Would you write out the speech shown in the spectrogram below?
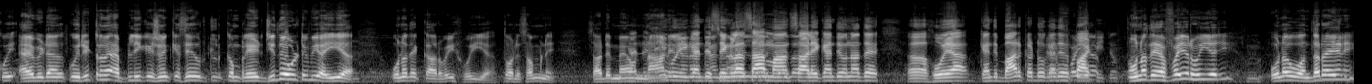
ਕੋਈ ਐਵੀਡੈਂਸ ਕੋਈ ਰਿਟਰਨ ਐਪਲੀਕੇਸ਼ਨ ਕਿਸੇ ਕੰਪਲੇਂਟ ਜਿਹਦੇ ਉਲਟ ਵੀ ਆਈ ਆ। ਉਹਨਾਂ ਤੇ ਕਾਰਵਾਈ ਹੋਈ ਆ ਤੁਹਾਡੇ ਸਾਹਮਣੇ। ਸਾਡੇ ਮੈਂ ਹੁਣ ਨਾਂ ਨਹੀਂ ਹੋਈ ਕਹਿੰਦੇ ਸਿੰਗਲਾ ਸਾਹਿਬ ਮਾਨਸਾ ਵਾਲੇ ਕਹਿੰਦੇ ਉਹਨਾਂ ਦੇ ਅ, ਹੋਇਆ ਕਹਿੰਦੇ ਬਾਹਰ ਕੱਢੋ ਕਹਿੰਦੇ ਪਾਰਟੀ ਚੋਂ। ਉਹਨਾਂ ਤੇ ਐਫ ਆਈ ਆਰ ਹੋਈ ਆ ਜੀ। ਉਹਨਾਂ ਉਹ ਅੰਦਰ ਆਏ ਨੇ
